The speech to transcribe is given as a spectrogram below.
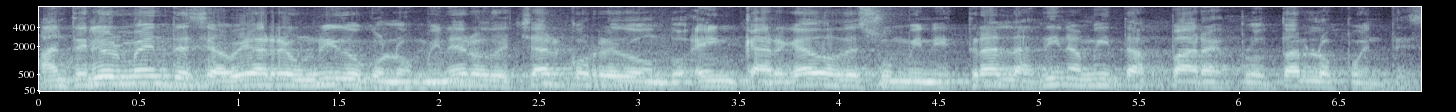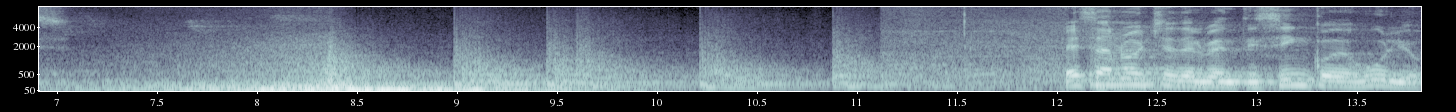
Anteriormente se había reunido con los mineros de Charco Redondo encargados de suministrar las dinamitas para explotar los puentes. Esa noche del 25 de julio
